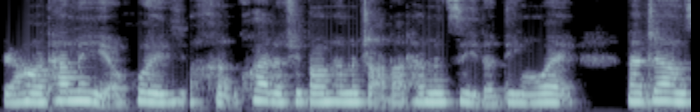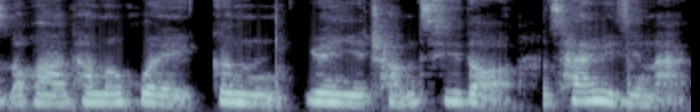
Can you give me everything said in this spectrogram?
然后他们也会很快的去帮他们找到他们自己的定位。那这样子的话，他们会更愿意长期的参与进来。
